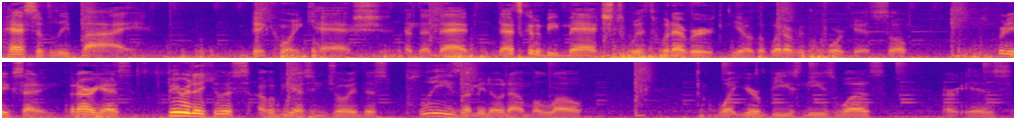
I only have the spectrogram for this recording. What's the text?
passively buy Bitcoin Cash, and then that that's gonna be matched with whatever you know the whatever the fork is. So it's pretty exciting. But alright, guys, be ridiculous. I hope you guys enjoyed this. Please let me know down below what your bee's knees was or is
